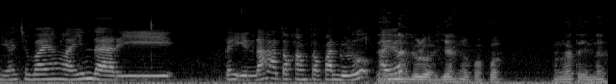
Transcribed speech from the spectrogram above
Ya, coba yang lain dari Teh Indah atau Kang Topan dulu. Teh Ayo. Indah dulu aja nggak apa-apa. Enggak Teh Indah.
